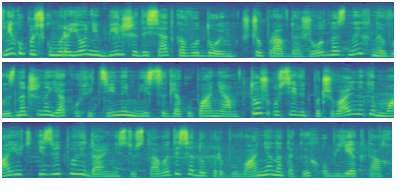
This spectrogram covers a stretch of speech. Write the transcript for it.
В Нікопольському районі більше десятка водойм. Щоправда, жодна з них не визначена як офіційне місце для купання. Тож усі відпочивальники мають із відповідальністю ставитися до перебування на таких об'єктах.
